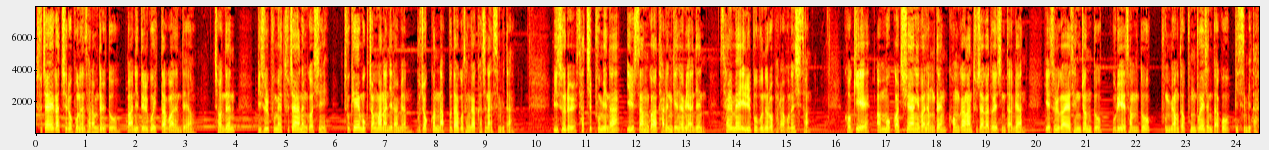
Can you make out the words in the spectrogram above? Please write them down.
투자의 가치로 보는 사람들도 많이 늘고 있다고 하는데요. 저는 미술품에 투자하는 것이 투기의 목적만 아니라면 무조건 나쁘다고 생각하진 않습니다. 미술을 사치품이나 일상과 다른 개념이 아닌 삶의 일부분으로 바라보는 시선. 거기에 안목과 취향이 반영된 건강한 투자가 더해진다면 예술가의 생존도 우리의 삶도 분명 더 풍부해진다고 믿습니다.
